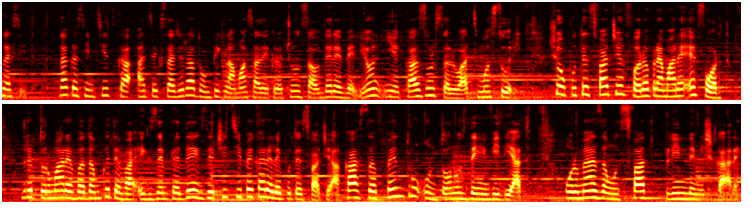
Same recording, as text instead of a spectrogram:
găsit! Dacă simțiți că ați exagerat un pic la masa de Crăciun sau de Revelion, e cazul să luați măsuri. Și o puteți face fără prea mare efort. Drept urmare, vă dăm câteva exemple de exerciții pe care le puteți face acasă pentru un tonus de invidiat. Urmează un sfat plin de mișcare.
